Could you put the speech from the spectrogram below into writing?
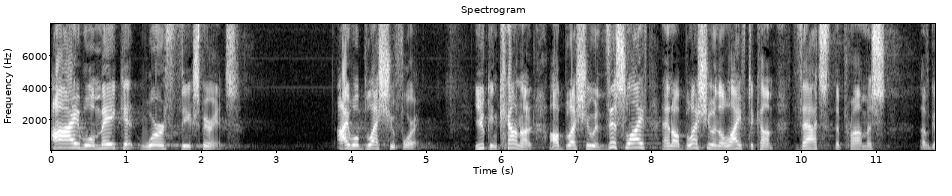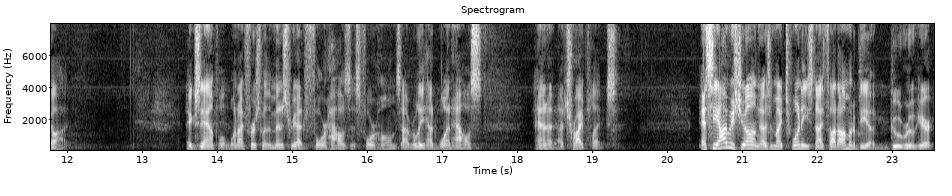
I will make it worth the experience. I will bless you for it. You can count on it. I'll bless you in this life, and I'll bless you in the life to come. That's the promise of God. Example, when I first went to the ministry, I had four houses, four homes. I really had one house and a, a triplex. And see, I was young. I was in my 20s, and I thought, I'm going to be a guru here.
